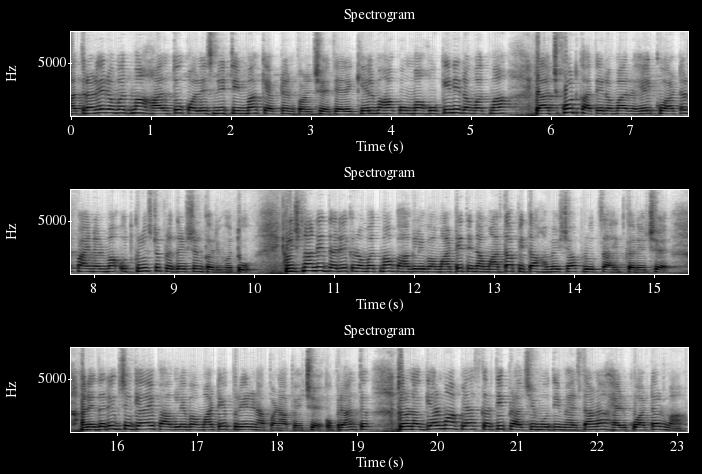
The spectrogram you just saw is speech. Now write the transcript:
આ ત્રણેય રમતમાં હાલ તો કોલેજની ટીમમાં કેપ્ટન પણ છે. ત્યારે ખેલ મહાકુંભમાં હોકીની રમતમાં રાજકોટ ખાતે રમા રહેલ ક્વાર્ટર ફાઇનલમાં ઉત્કૃષ્ટ પ્રદર્શન કર્યું હતું. કૃષ્ણાને દરેક રમતમાં ભાગ લેવા માટે તેના માતા પિતા હંમેશા પ્રોત્સાહિત કરે છે અને દરેક જગ્યાએ ભાગ લેવા માટે પ્રેરણા પણ આપે છે. ઉપરાંત, ધોરણ અગિયારમાં અભ્યાસ કરતી પ્રાચી મોદી મહેસાણા હેડક્વાર્ટરમાં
